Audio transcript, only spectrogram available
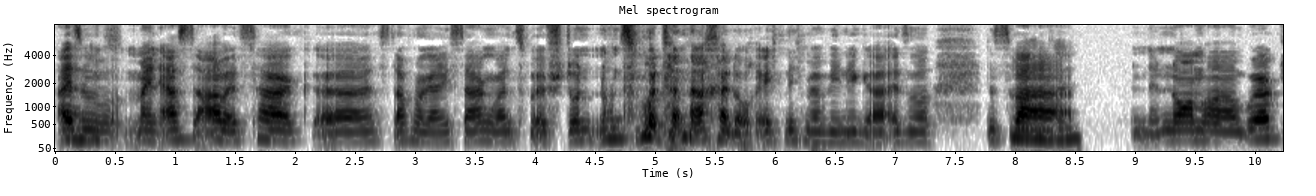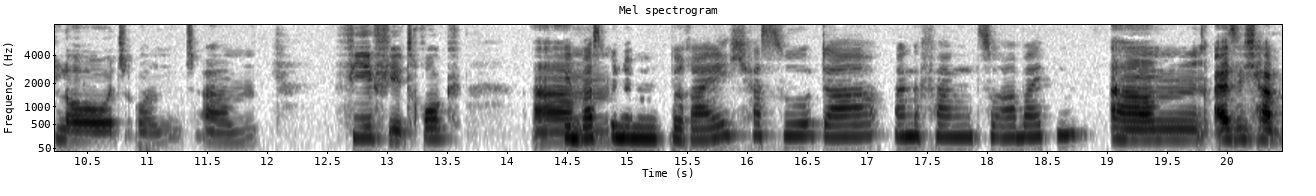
Also mein erster Arbeitstag, äh, das darf man gar nicht sagen, waren zwölf Stunden und es wurde danach halt auch echt nicht mehr weniger. Also das war Wahnsinn. ein enormer Workload und ähm, viel, viel Druck. In was ähm für einem Bereich hast du da angefangen zu arbeiten? Ähm, also ich habe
